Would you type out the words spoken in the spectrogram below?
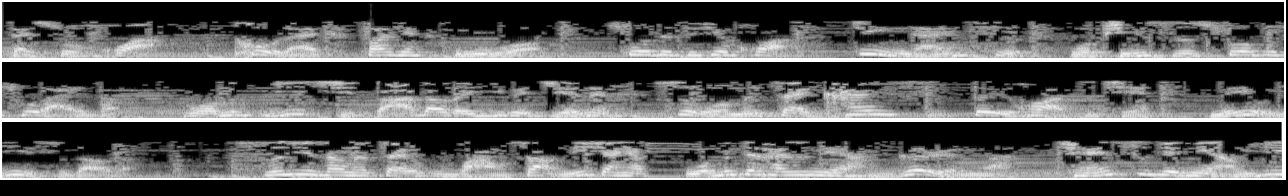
在说话，后来发现我说的这些话竟然是我平时说不出来的。我们一起达到的一个结论是我们在开始对话之前没有意识到的。实际上呢，在网上，你想想，我们这还是两个人啊，全世界两亿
